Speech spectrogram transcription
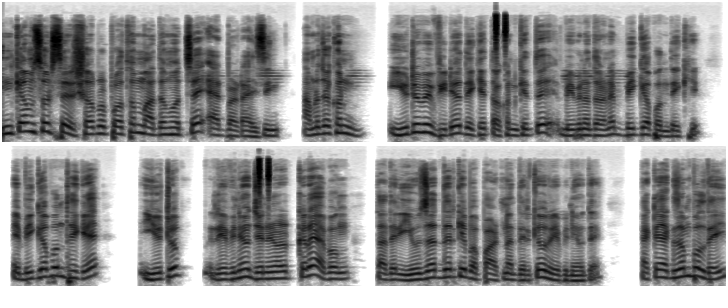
ইনকাম সোর্সের সর্বপ্রথম মাধ্যম হচ্ছে অ্যাডভার্টাইজিং আমরা যখন ইউটিউবে ভিডিও দেখি, তখন কিন্তু বিভিন্ন ধরনের বিজ্ঞাপন দেখি। এই বিজ্ঞাপন থেকে ইউটিউব রেভিনিউ জেনারেট করে এবং তাদের ইউজারদেরকে বা পার্টনারদেরকেও রেভিনিউ দেয়। একটা এক্সাম্পল দেই।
